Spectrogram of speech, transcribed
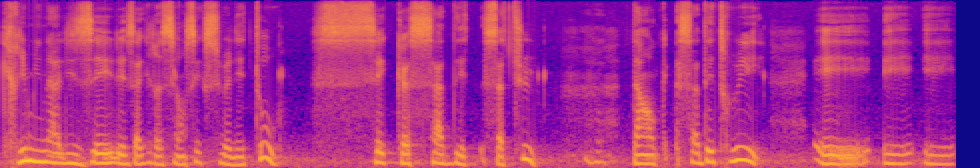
criminalisé les agressions sexuelles et tout. C'est que ça, ça tue. Donc, ça détruit. Et, et, et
